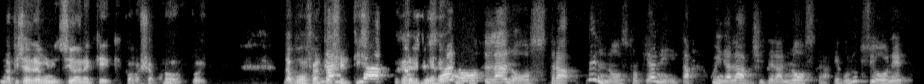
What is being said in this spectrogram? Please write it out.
L'apice dell'evoluzione che, che conosciamo noi, poi da buon fantascientifico. La, no, la nostra, del nostro pianeta, quindi all'apice della nostra evoluzione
